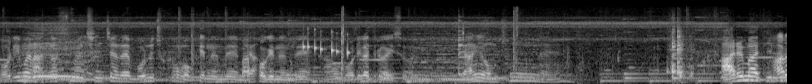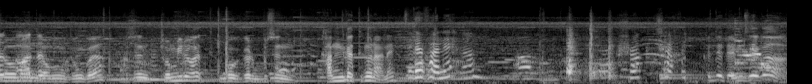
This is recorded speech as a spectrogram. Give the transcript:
머리만 안 넣었으면 진짜 내가 모른 척하고 먹겠는데 맛보겠는데 아, 머리가 들어가 있어. 양이 엄청 높네 아르마 딜로만 아르- 넣은 넣은 거야? 무슨 조미료 같은 뭐 그런 무슨 감 같은 건 안 해? Stefanie? 근데 냄새가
